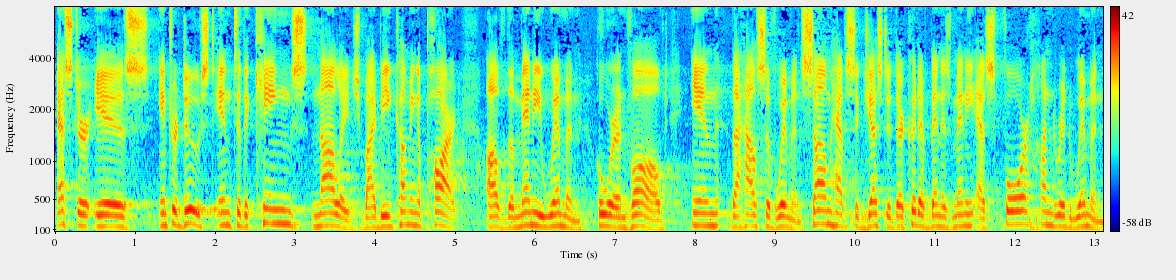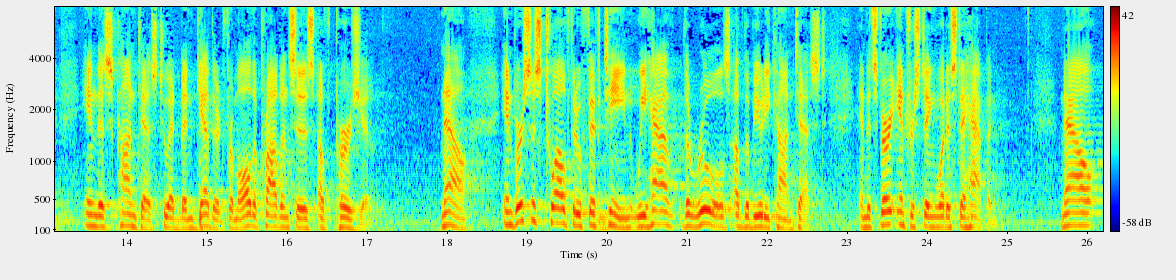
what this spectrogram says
Esther is introduced into the king's knowledge by becoming a part of the many women who were involved in the House of Women. Some have suggested there could have been as many as 400 women in this contest who had been gathered from all the provinces of Persia. Now, in verses 12 through 15, we have the rules of the beauty contest, and it's very interesting what is to happen. Now,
